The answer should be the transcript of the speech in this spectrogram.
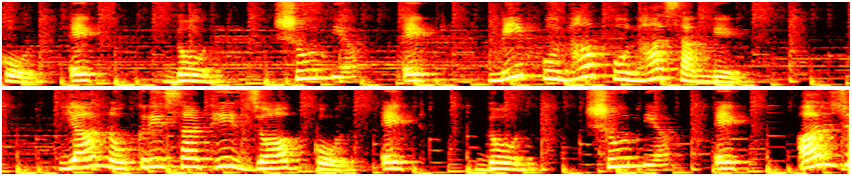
कोड एक दोन शून्य एक. मी पुन्हा पुन्हा सांगेन. या नोकरीसाठी जॉब कोड एक दोन शून्य एक. अर्ज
